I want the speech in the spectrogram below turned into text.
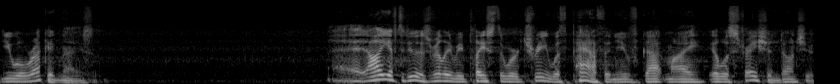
you will recognize it. Uh, all you have to do is really replace the word tree with path, and you've got my illustration, don't you?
